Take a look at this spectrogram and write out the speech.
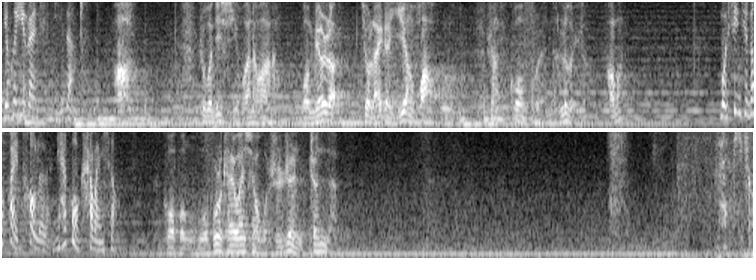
也会意乱情迷的。好，如果你喜欢的话呢，我明儿个就来个一样画葫芦，让你郭夫人呢乐一乐，好吗？我心情都坏透了了，你还跟我开玩笑？郭伯母，我不是开玩笑，我是认真的。赖皮狗，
